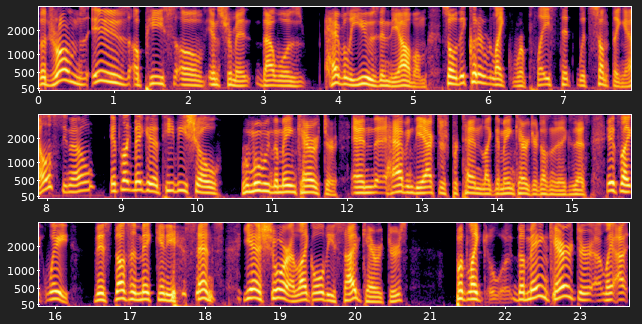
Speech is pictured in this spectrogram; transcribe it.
the drums is a piece of instrument that was heavily used in the album. So they couldn't like replace it with something else, you know? It's like making a TV show removing the main character and having the actors pretend like the main character doesn't exist. It's like, wait, this doesn't make any sense. Yeah, sure, I like all these side characters, but like the main character, uh, like I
